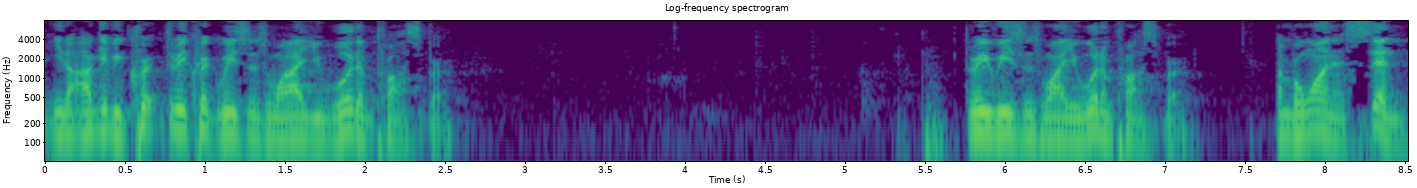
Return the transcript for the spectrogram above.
You know, I'll give you quick, three quick reasons why you wouldn't prosper. Three reasons why you wouldn't prosper. Number one is sin.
